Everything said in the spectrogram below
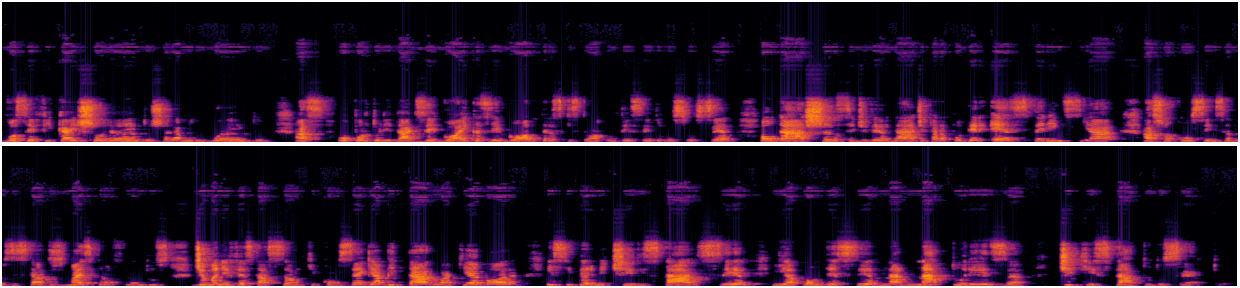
você fica aí chorando, charaminguando as oportunidades egóicas e ególatras que estão acontecendo no seu ser? Ou dá a chance de verdade para poder experienciar a sua consciência nos estados mais profundos de manifestação que consegue habitar o aqui e agora e se permitir estar, ser e acontecer na natureza de que está tudo certo?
